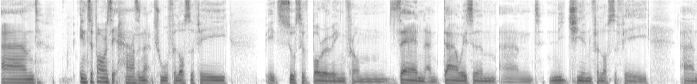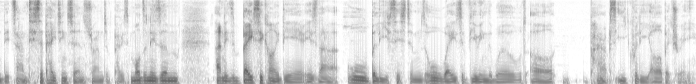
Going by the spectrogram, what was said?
And insofar as it has an actual philosophy, it's sort of borrowing from Zen and Taoism and Nietzschean philosophy and it's anticipating certain strands of postmodernism. And its basic idea is that all belief systems, all ways of viewing the world are perhaps equally arbitrary.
